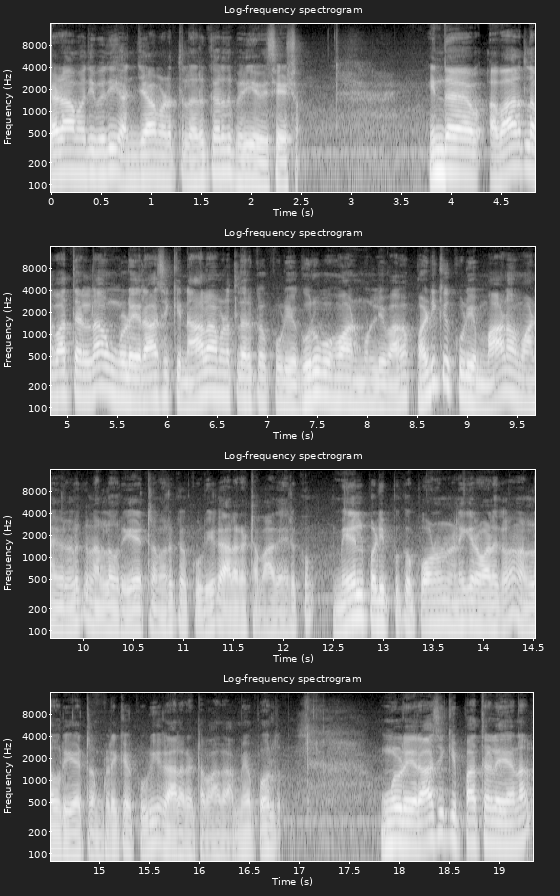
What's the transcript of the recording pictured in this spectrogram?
ஏழாம் அதிபதி அஞ்சாம் இடத்துல இருக்கிறது பெரிய விசேஷம். இந்த வாரத்தில் பார்த்தீங்கன்னா உங்களுடைய ராசிக்கு நாலாம் இடத்துல இருக்கக்கூடிய குரு பகவான் மூலியமாக படிக்கக்கூடிய மாணவ மாணவர்களுக்கு நல்ல ஒரு ஏற்றம் இருக்கக்கூடிய காலகட்டமாக இருக்கும். மேல் படிப்புக்கு போகணும்னு நினைக்கிறவர்களுக்கெல்லாம் நல்ல ஒரு ஏற்றம் கிடைக்கக்கூடிய காலகட்டமாக அமைய போகிறது உங்களுடைய ராசிக்கு பார்த்தலையானால்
